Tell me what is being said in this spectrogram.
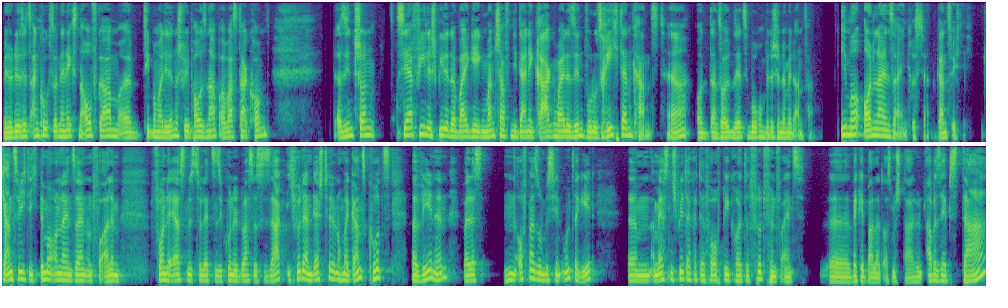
Wenn du dir das jetzt anguckst an den nächsten Aufgaben, äh, zieht man mal die Länderspielpausen ab, aber was da kommt, da sind schon sehr viele Spiele dabei gegen Mannschaften, die deine Kragenweite sind, wo du es richten kannst. Ja? Und dann sollten sie jetzt in Bochum bitte schön damit anfangen. Immer online sein, Christian. Ganz wichtig. Ganz wichtig, immer online sein und vor allem von der ersten bis zur letzten Sekunde. Du hast es gesagt. Ich würde an der Stelle noch mal ganz kurz erwähnen, weil das hm, oft mal so ein bisschen untergeht. Ähm, am ersten Spieltag hat der VfB Kräuter Fürth 5-1 äh, weggeballert aus dem Stadion. Aber selbst da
